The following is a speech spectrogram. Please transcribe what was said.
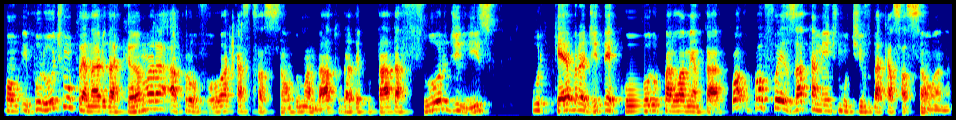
Bom, e por último, o plenário da Câmara aprovou a cassação do mandato da deputada Flor de Lis por quebra de decoro parlamentar. Qual, qual foi exatamente o motivo da cassação, Ana?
